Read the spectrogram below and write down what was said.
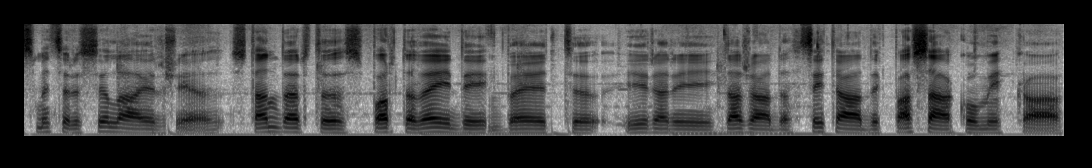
Smeceres silā ir šie standarta sporta veidi, bet eh, ir arī dažādi citādi pasākumi, kā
